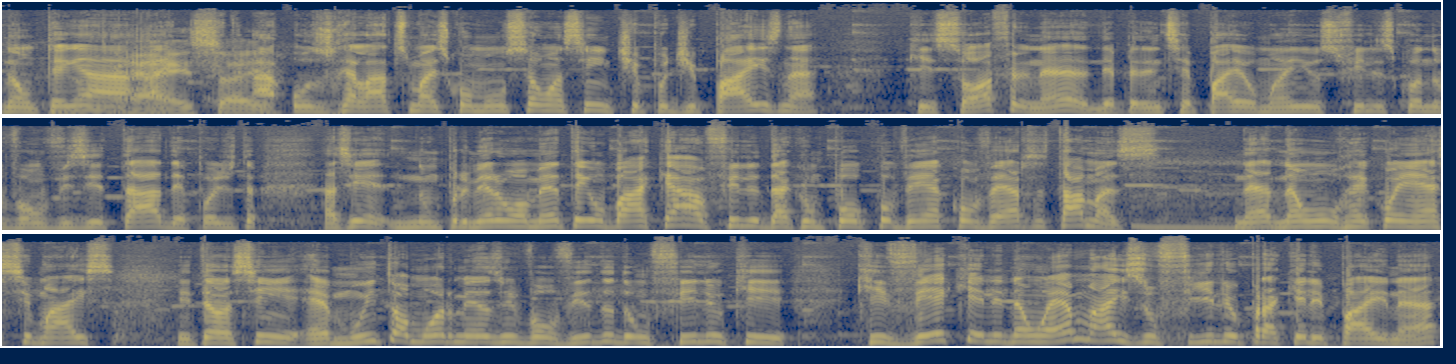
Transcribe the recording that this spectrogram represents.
Não tem a, É, a- isso aí. a- os relatos mais comuns são assim, tipo de pais, né? Que sofrem, né? Independente de ser pai ou mãe, e os filhos quando vão visitar, depois de. Assim, num primeiro momento tem o baque, ah, o filho daqui um pouco vem a conversa, tá, mas. Né, não o reconhece mais. Então, assim, é muito amor mesmo envolvido de um filho que, que vê que ele não é mais o filho para aquele pai, né?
